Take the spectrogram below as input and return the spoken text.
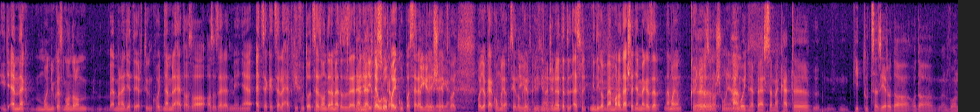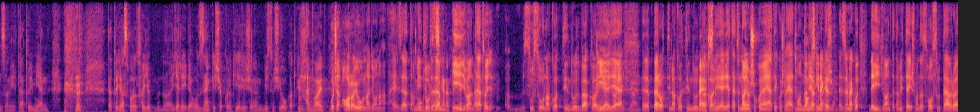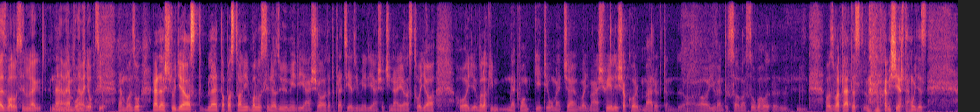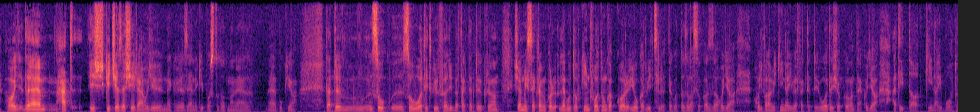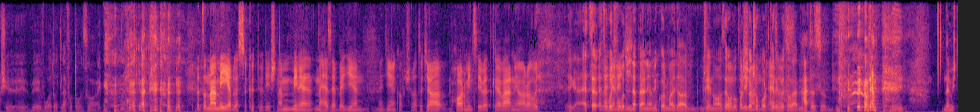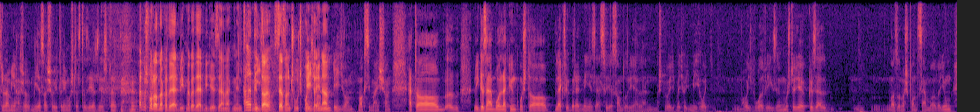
így ennek mondjuk azt gondolom, ebben egyetértünk, hogy nem lehet az a, az, az eredménye. Egyszer-egyszer lehet kifutott szezon, de nem lehet az az eredménye, hogy itt európai távon. kupa szereplésért, igen, igen, igen. Vagy, vagy akár komolyabb célokért küzdjön a Genoa. Tehát ez, hogy mindig a bemaradás legyen meg, ezzel nem olyan könnyű Ö, azonosulni, hát nem? Hogyne, persze, meg hát kit tudsz azért oda, oda vonzani. Tehát, hogy milyen tehát, hogy azt mondod, hogy gyere ide hozzánk, és akkor a kiesés ellen biztos jókat küzdünk hát, majd. Bocsánat, arra jó nagyon a helyzet, amit itt az em- így van, tehát, hogy Szuszónak ott indult be a karrierje, Perottinak ott indult Persze. be a karrierje, tehát hogy nagyon sok olyan játékos lehet mondani, akinek ez, ez remek volt, de így van, tehát amit te is mondasz, hosszú távra ez valószínűleg nem, nem, nem, egy, nem egy opció. Nem vonzó. Ráadásul ugye azt lehet tapasztalni, valószínű az ő médiása, tehát a precízű médiása csinálja azt, hogy, a, hogy valakinek van két jó meccse, vagy másfél, és akkor már rögtön a, a Juventus-szal van szóba hozva, tehát ezt nem is értem, hogy ez, hogy, de hát, és kicsi az esély rá, hogy ő, ő az elnöki posztot onnan el, elbukja. Tehát szó, szó volt itt külföldi befektetőkről, és emlékszek rá, amikor legutóbb kint voltunk, akkor jókat viccelődtek ott az olaszok azzal, hogy a hogy valami kínai befektető volt, és akkor mondták, hogy a, hát itt a kínai boltos, ő, ő, ő volt ott lefotózva meg. De annál mélyebb lesz a kötődés, nem? Minél nehezebb egy ilyen, egy ilyen kapcsolat. Hogyha 30 évet kell várni arra, hogy igen, egyszer, egyszer hogy fogod egy... ünnepelni, amikor majd a Genoa az Európa Liga csoportköréből tovább Hát az nem, nem is tudom, mihez hasonlítani most ezt az érzést. Tehát... Hát most maradnak a derbik, meg a derbi győzelmek, mint, hát mint a van. szezon csúcspontjai, így van, nem? Így van, maximálisan. Hát a, igazából nekünk most a legfőbb eredmény ez az, hogy a Szamdori ellen, most, vagy, vagy hogy mi, hogy, hogy hol végzünk. Most ugye közel azonos pontszámmal vagyunk.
